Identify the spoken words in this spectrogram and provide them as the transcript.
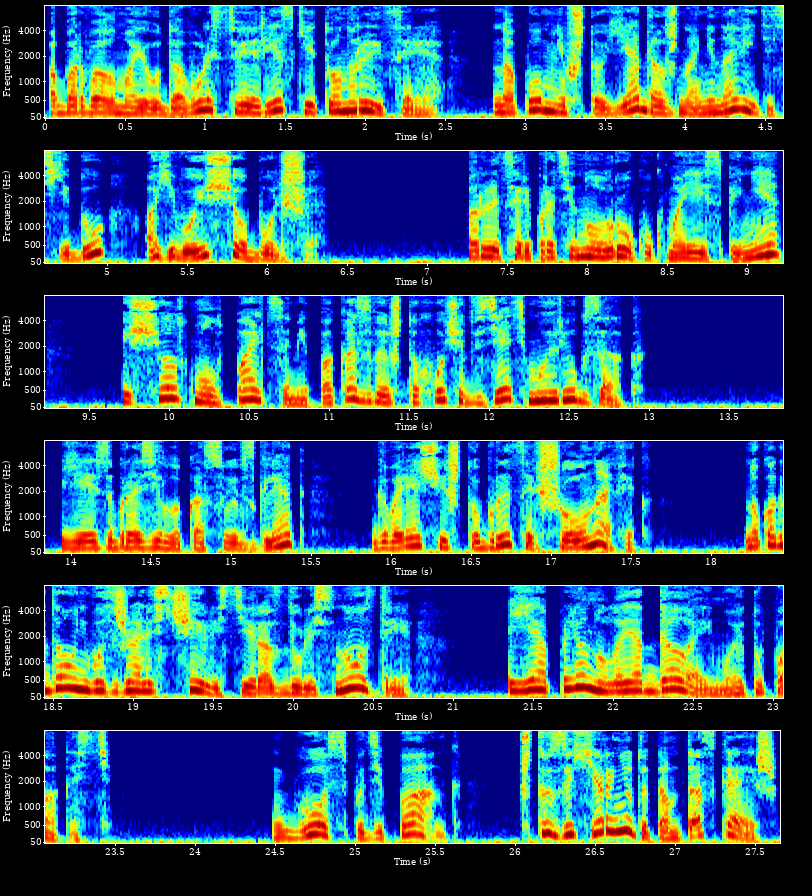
Оборвал мое удовольствие резкий тон рыцаря, напомнив, что я должна ненавидеть еду, а его еще больше. Рыцарь протянул руку к моей спине и щелкнул пальцами, показывая, что хочет взять мой рюкзак. Я изобразила косой взгляд, говорящий, что рыцарь шел нафиг. Но когда у него сжались челюсти и раздулись ноздри, я плюнула и отдала ему эту пакость. «Господи, Панк, что за херню ты там таскаешь?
